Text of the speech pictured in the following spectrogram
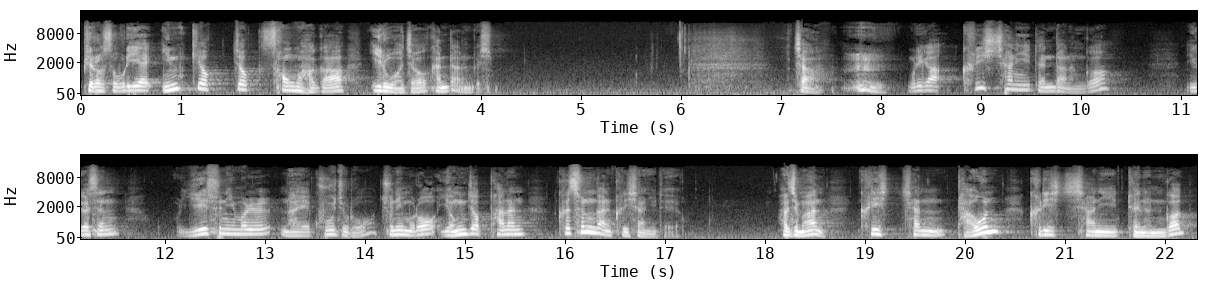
비로소 우리의 인격적 성화가 이루어져 간다는 것입니다. 자, 우리가 크리스찬이 된다는 것, 이것은 예수님을 나의 구주로, 주님으로 영접하는 그 순간 크리스찬이 돼요. 하지만 크리스찬다운 크리스찬이 되는 것,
